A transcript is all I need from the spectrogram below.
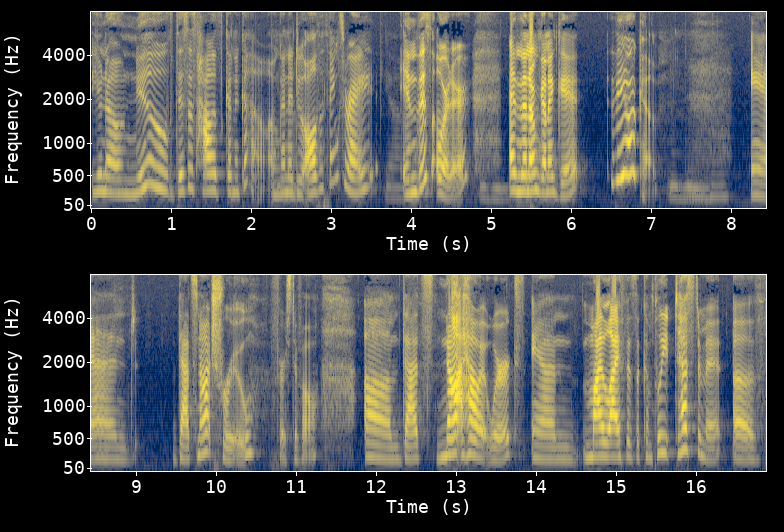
you know, knew this is how it's gonna go. I'm gonna do all the things right in this order, and then I'm gonna get the outcome. And that's not true, first of all. Um, that's not how it works. And my life is a complete testament of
